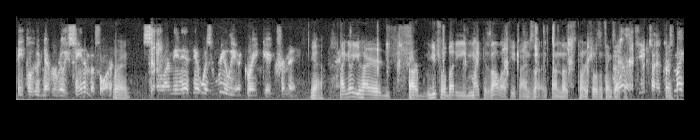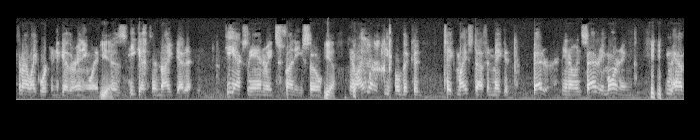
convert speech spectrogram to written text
people who'd never really seen them before. Right. So, I mean, it, it was really a great gig for me. Yeah. I know you hired our mutual buddy Mike Kazaleh a few times on, on those commercials and things like More that. a few times. Of course, Mike and I like working together anyway Yeah. because he gets it and I get it. He actually animates funny, so Yeah. you know, I wanted people that could take my stuff and make it better. You know, in Saturday morning, you have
